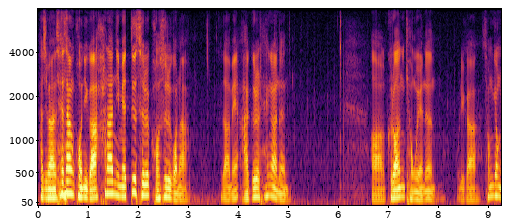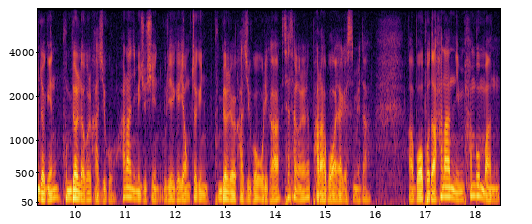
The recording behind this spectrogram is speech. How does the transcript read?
하지만 세상 권위가 하나님의 뜻을 거스르거나 그 다음에 악을 행하는 어, 그런 경우에는 우리가 성경적인 분별력을 가지고 하나님이 주신 우리에게 영적인 분별력을 가지고 우리가 세상을 바라보아야겠습니다. 아, 무엇보다 하나님 한 분만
